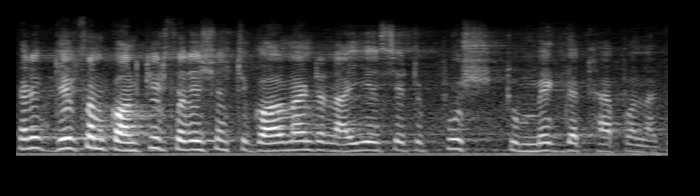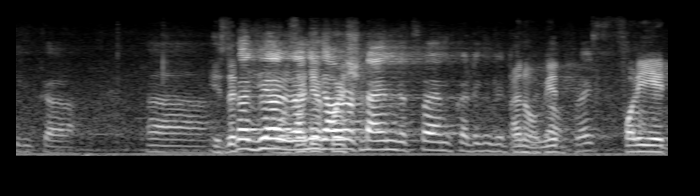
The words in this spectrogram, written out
Can you give some concrete suggestions to government and IESA to push to make that happen? I think, uh, uh, Is that- because we are running out question? of time, that's why I'm cutting it I know, we're off, right? 48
